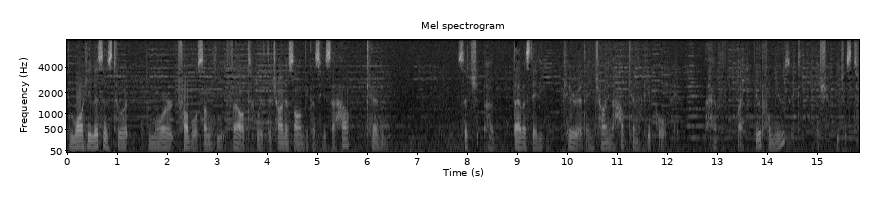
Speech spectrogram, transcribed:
the more he listens to it, the more troublesome he felt with the Chinasong because he said, "How can such a devastating period in China, how can people have like beautiful music? It should be just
